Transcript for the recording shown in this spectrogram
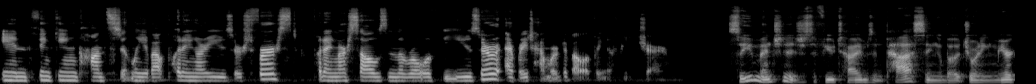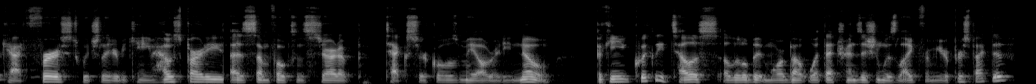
in thinking constantly about putting our users first, putting ourselves in the role of the user every time we're developing a feature. So you mentioned it just a few times in passing about joining Meerkat first, which later became House Party, as some folks in startup tech circles may already know. But can you quickly tell us a little bit more about what that transition was like from your perspective?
